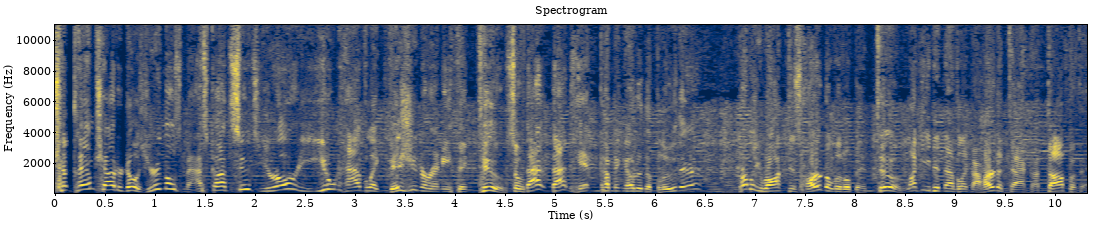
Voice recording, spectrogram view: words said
Ch- Clam Chowder knows you're in those mascot suits. You're already you don't have like vision or anything too. So that that hit coming out of the blue there probably rocked his heart a little bit too. Lucky he didn't have like a heart attack on top of it.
